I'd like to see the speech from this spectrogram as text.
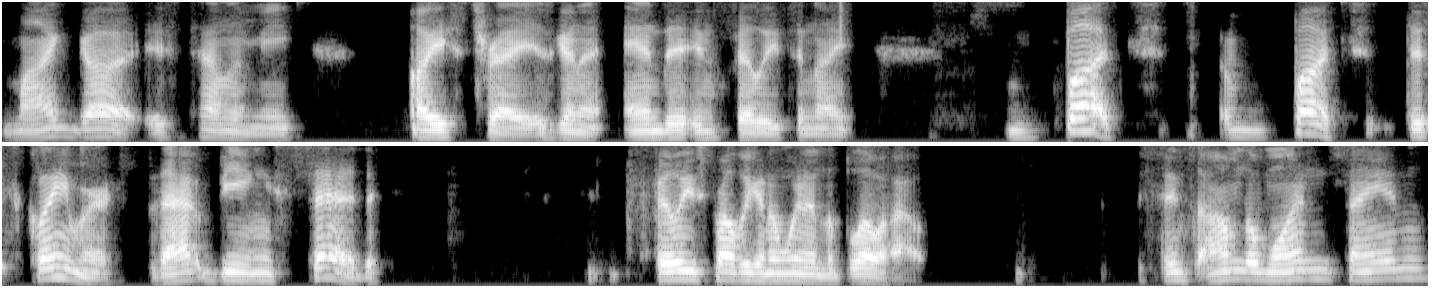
my gut is telling me Ice Trae is gonna end it in Philly tonight. But, but disclaimer. That being said, Philly's probably gonna win in the blowout. Since I'm the one saying,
